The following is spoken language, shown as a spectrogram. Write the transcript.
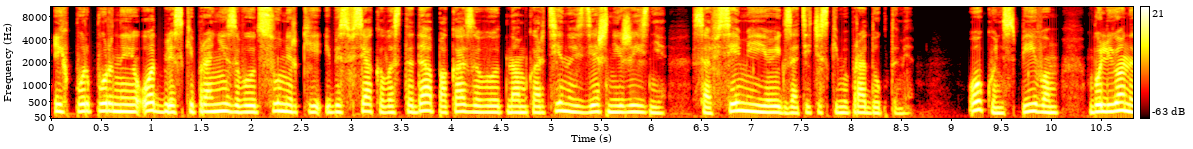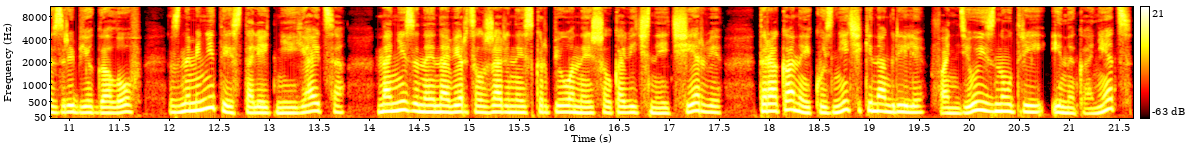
их пурпурные отблески пронизывают сумерки и без всякого стыда показывают нам картину здешней жизни со всеми ее экзотическими продуктами окунь с пивом, бульон из рыбьих голов, знаменитые столетние яйца, нанизанные на вертел жареные скорпионы и шелковичные черви, тараканы и кузнечики на гриле, фондю изнутри и, наконец,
